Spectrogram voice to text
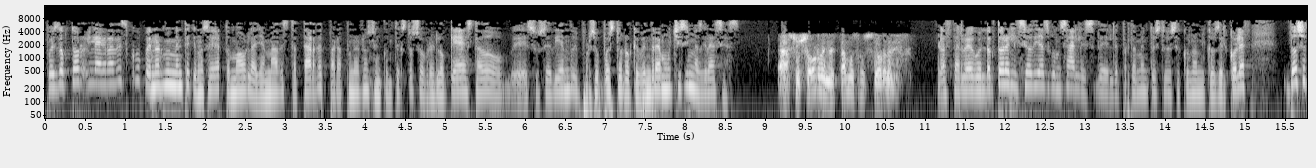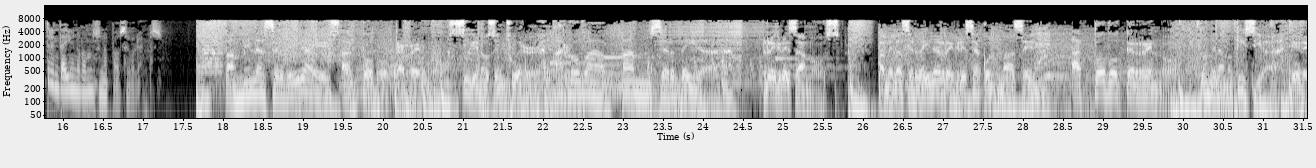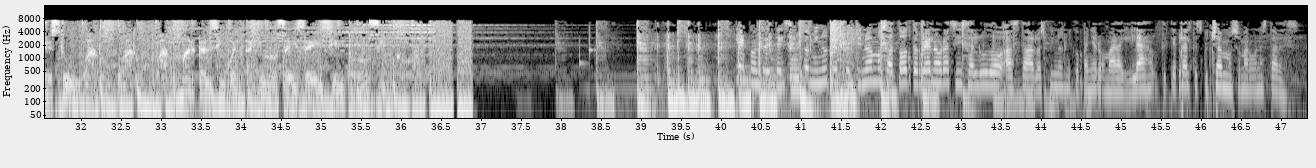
Pues doctor, le agradezco enormemente que nos haya tomado la llamada esta tarde para ponernos en contexto sobre lo que ha estado eh, sucediendo y por supuesto lo que vendrá. Muchísimas gracias. A sus órdenes, estamos a sus órdenes. Hasta luego. El doctor Eliseo Díaz González del Departamento de Estudios Económicos del COLEF. 12.31, vamos a una pausa y volvemos. Pamela Cerdeira es a todo terreno. Síguenos en Twitter, arroba Pam Cerdeira. Regresamos. Pamela Cerdeira regresa con más en A Todo Terreno, donde la noticia eres tú. Marca el 5166125. Ya con 35 minutos continuamos a todo terreno. Ahora sí saludo hasta Los Pinos mi compañero Omar Aguilar. ¿Qué tal? Te escuchamos, Omar. Buenas tardes.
